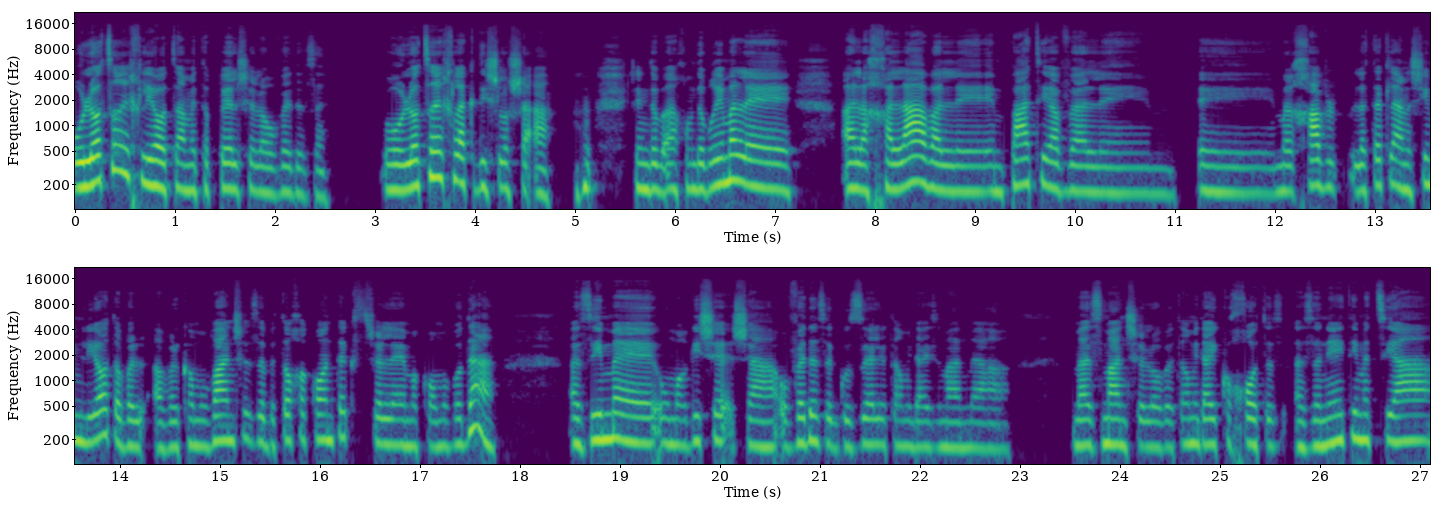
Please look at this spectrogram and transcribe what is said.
הוא לא צריך להיות המטפל של העובד הזה, הוא לא צריך להקדיש לו שעה. אנחנו מדברים על, אה, על הכלה ועל אה, אמפתיה ועל אה, מרחב לתת לאנשים להיות, אבל, אבל כמובן שזה בתוך הקונטקסט של מקום עבודה. אז אם הוא מרגיש שהעובד הזה גוזל יותר מדי זמן מה, מהזמן שלו ויותר מדי כוחות, אז, אז אני הייתי מציעה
